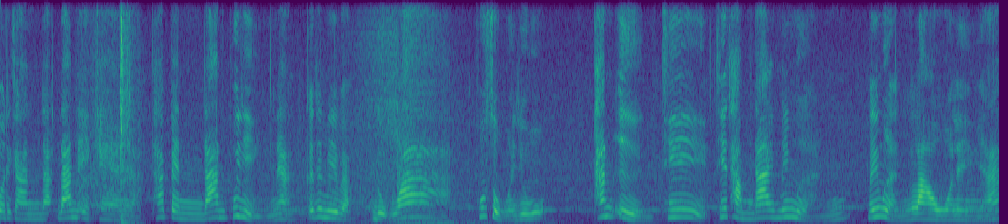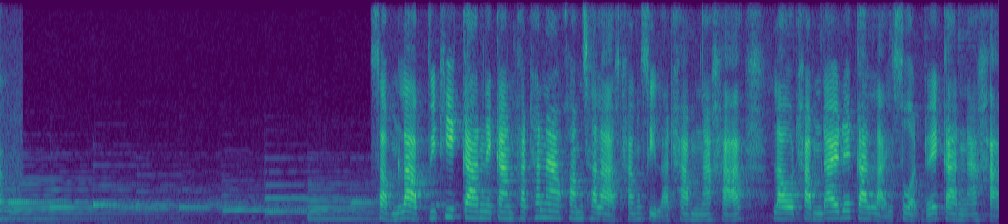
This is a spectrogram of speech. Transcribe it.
บริการดด้านเอแคร์เนี่ยถ้าเป็นด้านผู้หญิงเนี่ยก็จะมีแบบดุว่าผู้สูงอายุท่านอื่นที่ที่ทำได้ไม่เหมือนไม่เหมือนเราอะไรอย่างเงี้ย สำหรับวิธีการในการพัฒนาความฉลาดทางศีลธรรมนะคะ เราทำได้ด้วยกันหลายส่วนด้วยกันนะคะ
